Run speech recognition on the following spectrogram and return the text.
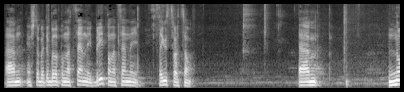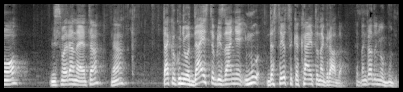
эм, чтобы это был полноценный брит, полноценный союз с Творцом. Эм, но, несмотря на это, да, так как у него да есть обрезание, ему достается какая-то награда. Эта награда у него будет.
